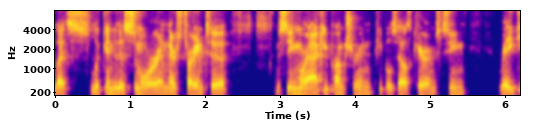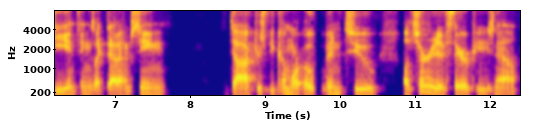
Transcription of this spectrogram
Let's look into this some more. And they're starting to, I'm seeing more acupuncture in people's healthcare. I'm seeing Reiki and things like that. I'm seeing doctors become more open to alternative therapies now.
